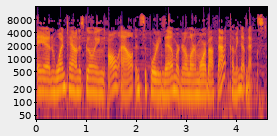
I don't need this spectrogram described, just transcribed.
and One Town is going all out and supporting them. We're going to learn more about that coming up next.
